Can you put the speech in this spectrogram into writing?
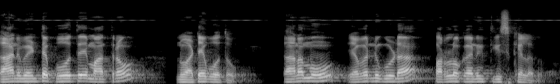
దాని వెంటే పోతే మాత్రం నువ్వు అటే పోతావు. ధనము ఎవరిని కూడా పరలోకానికి తీసుకెళ్ళదు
